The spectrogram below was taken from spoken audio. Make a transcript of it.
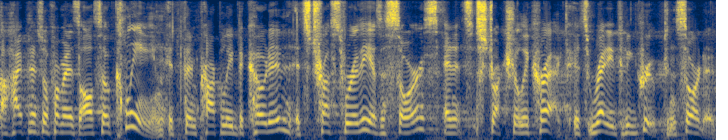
a high potential format is also clean. It's been properly decoded, it's trustworthy as a source, and it's structurally correct. It's ready to be grouped and sorted.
